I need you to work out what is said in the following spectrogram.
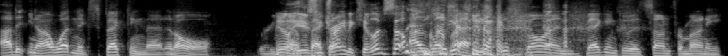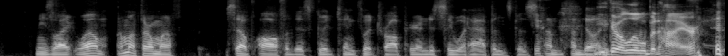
I didn't you know, I wasn't expecting that at all. Where he You know, bounced is he back up. trying to kill himself? I was like, yeah, he had just gone begging to his son for money, and he's like, "Well, I'm gonna throw myself off of this good ten foot drop here and just see what happens because Yeah. I'm I'm you go a little bit higher.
